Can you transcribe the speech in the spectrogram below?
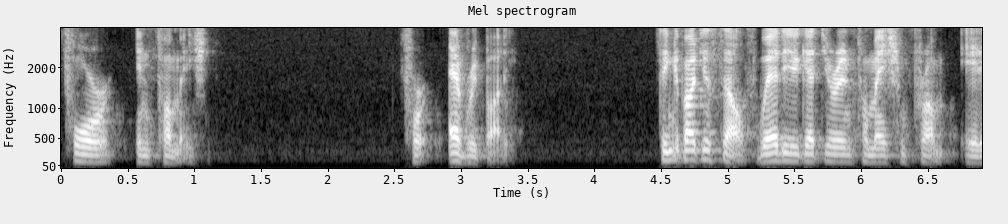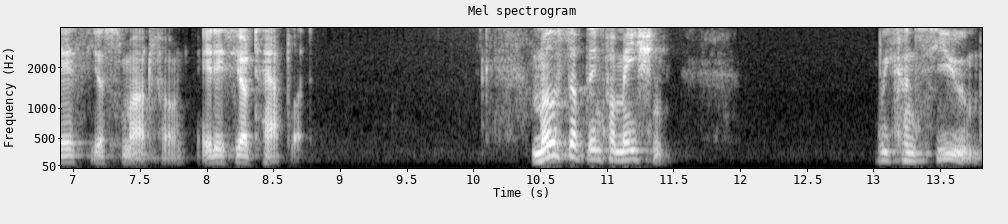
for information for everybody. Think about yourself. Where do you get your information from? It is your smartphone, it is your tablet. Most of the information we consume,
